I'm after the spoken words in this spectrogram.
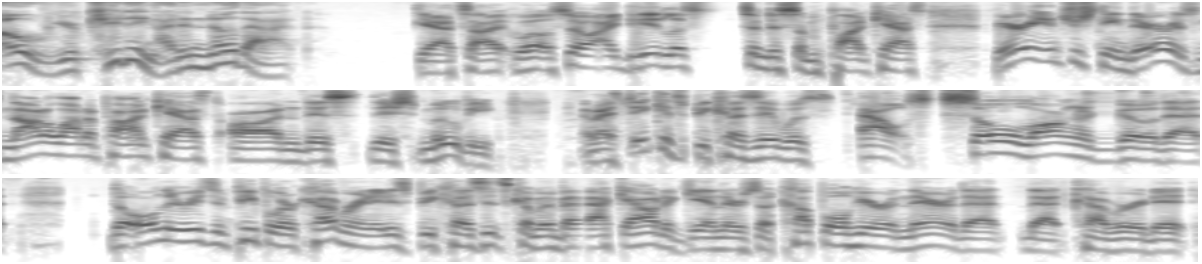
oh, you're kidding! I didn't know that. yeah, it's I well, so I did listen to some podcasts. Very interesting. There is not a lot of podcast on this this movie, and I think it's because it was out so long ago that the only reason people are covering it is because it's coming back out again. There's a couple here and there that that covered it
